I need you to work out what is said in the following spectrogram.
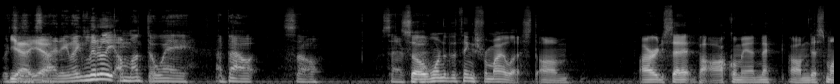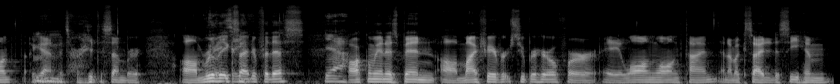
which Yeah, is yeah. exciting. Like literally a month away. About so. So one of the things from my list, um, I already said it, but Aquaman um, this month again. It's already December. Um, really Mm-hmm. Crazy. excited for this. Yeah. Aquaman has been uh, my favorite superhero for a long, long time, and I'm excited to see him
